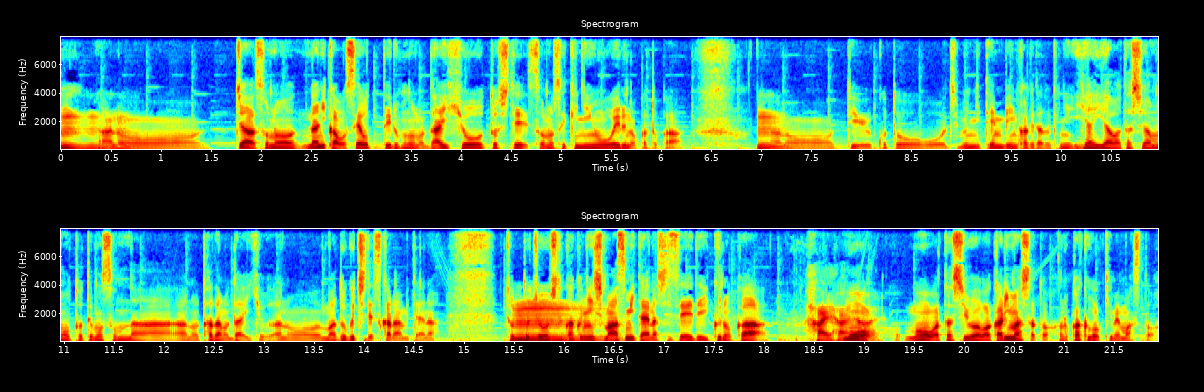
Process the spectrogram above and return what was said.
うんうんあのーじゃあその何かを背負っているものの代表としてその責任を負えるのかとか、うん。あのーっていうことを自分に天秤かけた時にいやいや私はもうとてもそんなあのただの代表あの窓口ですからみたいなちょっと上司と確認しますみたいな姿勢でいくのか、はいはいもはい。う、もう私は分かりましたと、あの覚悟を決めますと、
